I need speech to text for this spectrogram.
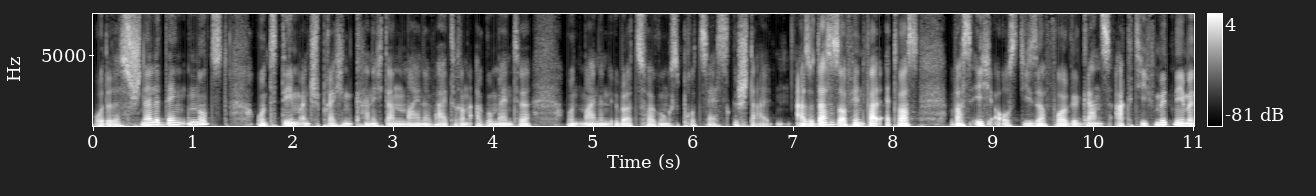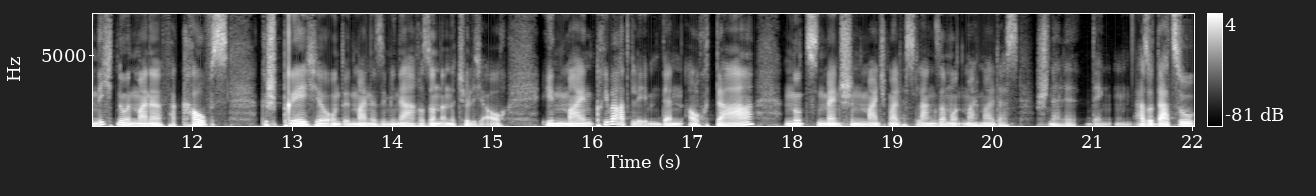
oder das schnelle Denken nutzt benutzt und dementsprechend kann ich dann meine weiteren Argumente und meinen Überzeugungsprozess gestalten. Also das ist auf jeden Fall etwas, was ich aus dieser Folge ganz aktiv mitnehme, nicht nur in meine Verkaufsgespräche und in meine Seminare, sondern natürlich auch in mein Privatleben, denn auch da nutzen Menschen manchmal das langsame und manchmal das schnelle Denken. Also dazu,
